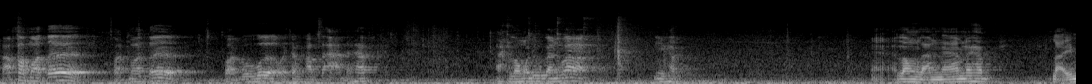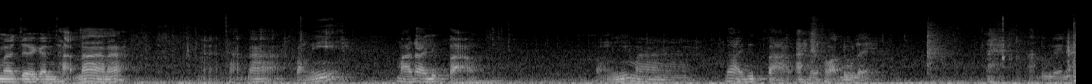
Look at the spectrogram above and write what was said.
ฝาครอบมอเตอร์ถอดมอเตอร์ถอดบูเวอร์ไว้ทำความสะอาดนะครับอลองมาดูกันว่านี่ครับอะลองหลังน้ำนะครับ ไหลมาเจอกันถาดหน้านะถาดหน้าฝั่งนี้มาได้หรือเปล่า ฝั่งนี้มาได้หรือเปล่าอะเดี๋ยวถอดดูเลยถอดดูเลยนะ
